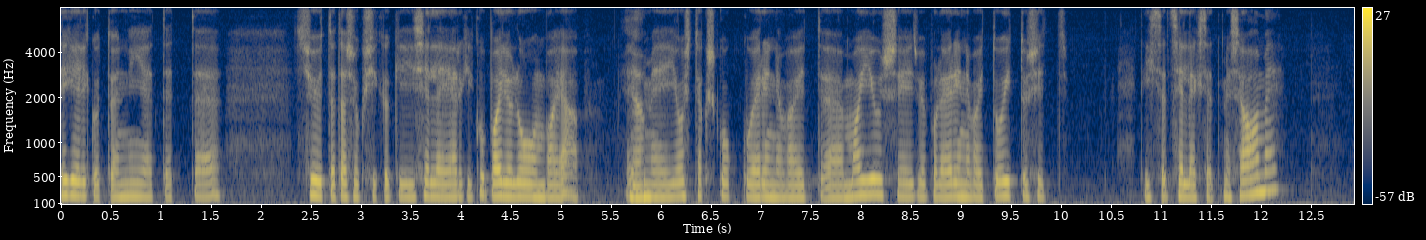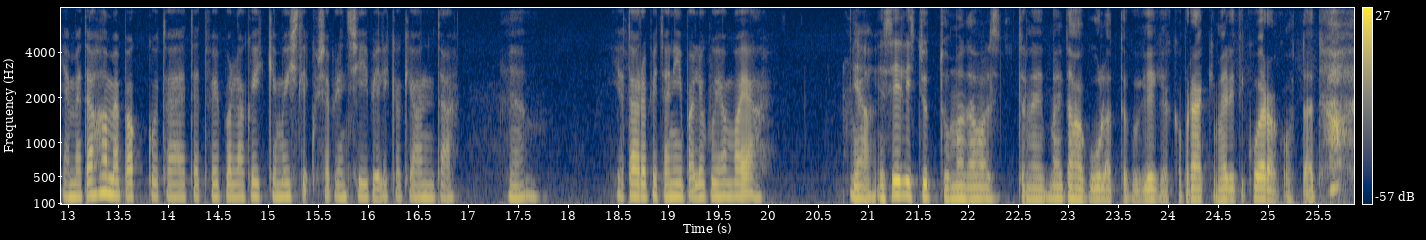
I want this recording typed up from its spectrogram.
tegelikult on nii, et, et sööta tasuks ikkagi selle järgi, kui palju loom vajab et ja. me ei ostaks kokku erinevaid äh, maiuseid, võib-olla erinevaid toitusid lihtsalt selleks, et me saame ja me tahame pakkuda, et, et võib-olla kõike mõistlikkuse printsiibil ikkagi anda. ja tarbida nii palju, kui on vaja. ja, ja sellist juttu ma tavaliselt ütlen, et ma ei taha kuulata, kui keegi hakkab rääkima, eriti koera kohta, et oh,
